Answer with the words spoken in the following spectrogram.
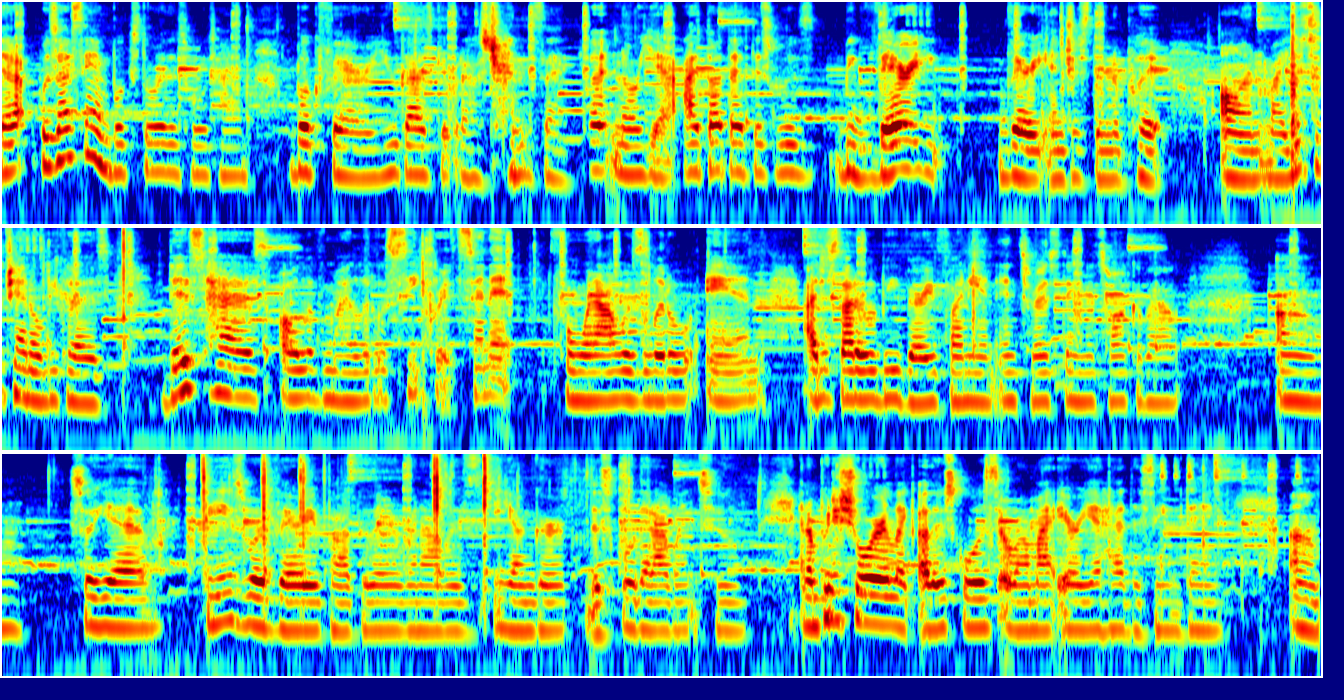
that was I saying bookstore this whole time? Book fair. You guys get what I was trying to say. But no, yeah, I thought that this would be very very interesting to put on my YouTube channel because this has all of my little secrets in it from when I was little and I just thought it would be very funny and interesting to talk about. Um, so yeah, these were very popular when I was younger, the school that I went to. And I'm pretty sure like other schools around my area had the same thing. Um,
